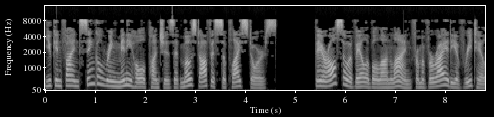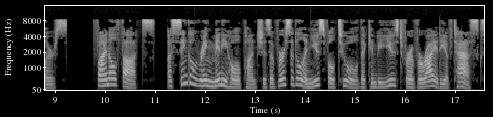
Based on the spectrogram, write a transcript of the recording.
You can find single ring mini hole punches at most office supply stores. They are also available online from a variety of retailers. Final thoughts. A single ring mini hole punch is a versatile and useful tool that can be used for a variety of tasks.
